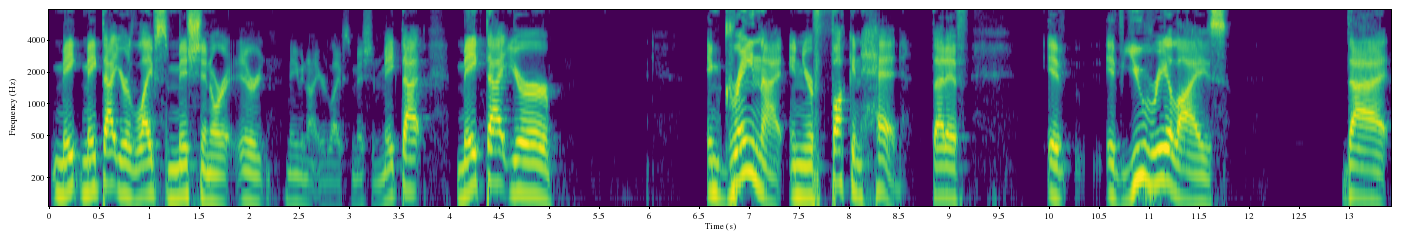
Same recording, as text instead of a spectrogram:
make make that your life's mission or or maybe not your life's mission. Make that make that your ingrain that in your fucking head that if if if you realize that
